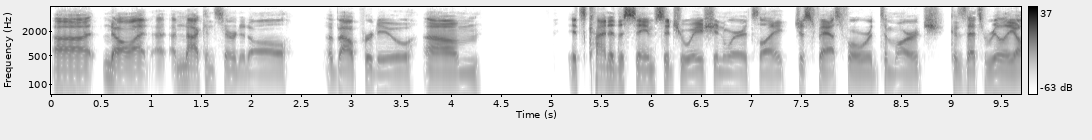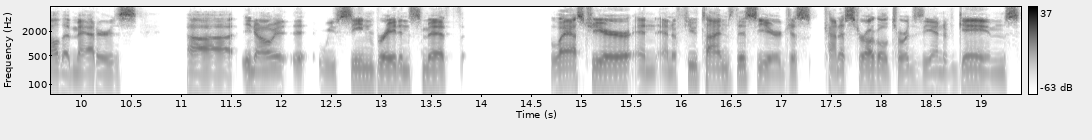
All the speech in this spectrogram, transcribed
uh, no, I, I'm not concerned at all about Purdue. Um, it's kind of the same situation where it's like just fast forward to March because that's really all that matters. Uh, you know, it, it, we've seen Braden Smith last year and and a few times this year just kind of struggle towards the end of games,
